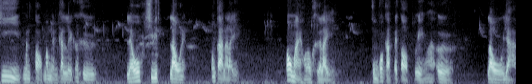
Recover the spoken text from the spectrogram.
ที่มันตอบมาเหมือนกันเลยก็คือ แล้วชีวิตเราเนี่ยต้องการอะไร เป้าหมายของเราคืออะไร ผมก็กลับไปตอบตัวเองว่า เออ เราอยาก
